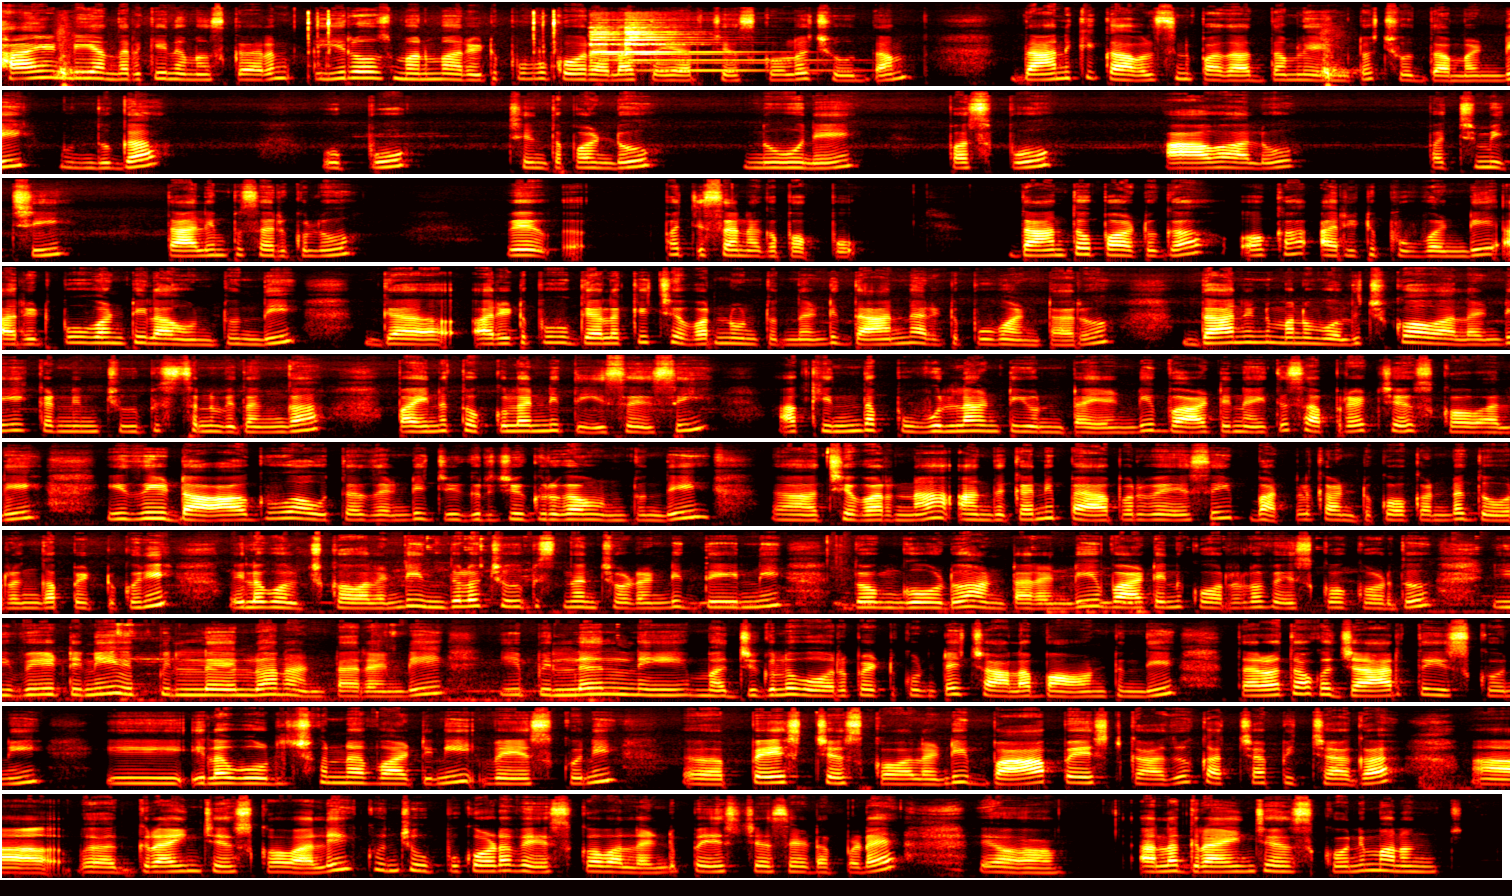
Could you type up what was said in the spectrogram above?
Hi అండి అందరికీ నమస్కారం. ఈరోజు మనం అరటి పువ్వు కూర ఎలా తయారు చేసుకోవాలో చూద్దాం. దానికి కావలసిన పదార్థాలు ఏమిటో చూద్దామండి. ముందుగా ఉప్పు చింతపండు నూనె పసుపు ఆవాలు పచ్చిమిర్చి తాలింపు సరుకులు వే పచ్చిశనగపప్పు. దాంతోపాటుగా ఒక అరటి పువ్వు అండి. అరటి పువ్వు అంటే ఇలా ఉంటుంది. గ అరటి పువ్వు గెలకి చివరన ఉంటుందండి. దాన్ని అరటి పువ్వు అంటారు. దానిని మనం ఒలుచుకోవాలండి. ఇక్కడ నేను చూపిస్తున్న విధంగా పైన తొక్కులన్నీ తీసేసి ఆ కింద పువ్వులు లాంటివి ఉంటాయండి. వాటిని అయితే సపరేట్ చేసుకోవాలి. ఇది డాగు అవుతుందండి. జిగురు జిగురుగా ఉంటుంది చివరన. అందుకని పేపర్ వేసి బట్టలకు అంటుకోకుండా దూరంగా పెట్టుకుని ఇలా ఒలుచుకోవాలండి. ఇందులో చూపిస్తున్నాను చూడండి. దీన్ని దొంగోడు అంటారండి. వాటిని కూరలో వేసుకోకూడదు. ఈ వీటిని పిల్లేళ్ళు అని అంటారండి. ఈ పిల్లల్ని మజ్జిగలో ఊరపెట్టుకుంటే చాలా బాగుంటుంది. తర్వాత ఒక జార్ తీసుకొని ఈ ఇలా ఒలుచుకున్న వాటిని వేసుకొని పేస్ట్ చేసుకోవాలండి. బాగా పేస్ట్ కాదు కచ్చా పిచ్చాగా గ్రైండ్ చేసుకోవాలి. కొంచెం ఉప్పు కూడా వేసుకోవాలండి పేస్ట్ చేసేటప్పుడే. అలా గ్రైండ్ చేసుకొని మనం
